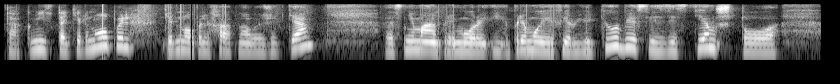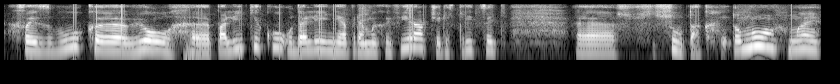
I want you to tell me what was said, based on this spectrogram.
Так, місто Тернопіль, Тернопіль хаб новое життя. Э, Снимаем прямой, и- прямой эфир в YouTube в связи с тем, что Facebook э, ввел э, политику удаления прямых эфиров через 30 е, с- суток. Тому ми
